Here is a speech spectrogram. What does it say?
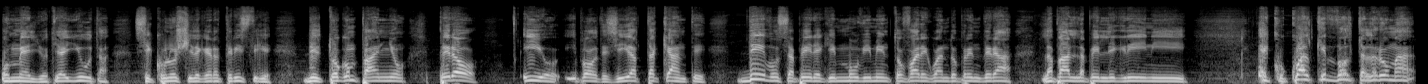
o meglio, ti aiuta se conosci le caratteristiche del tuo compagno, però io, ipotesi, io attaccante, devo sapere che movimento fare quando prenderà la palla Pellegrini. Ecco, qualche volta la Roma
